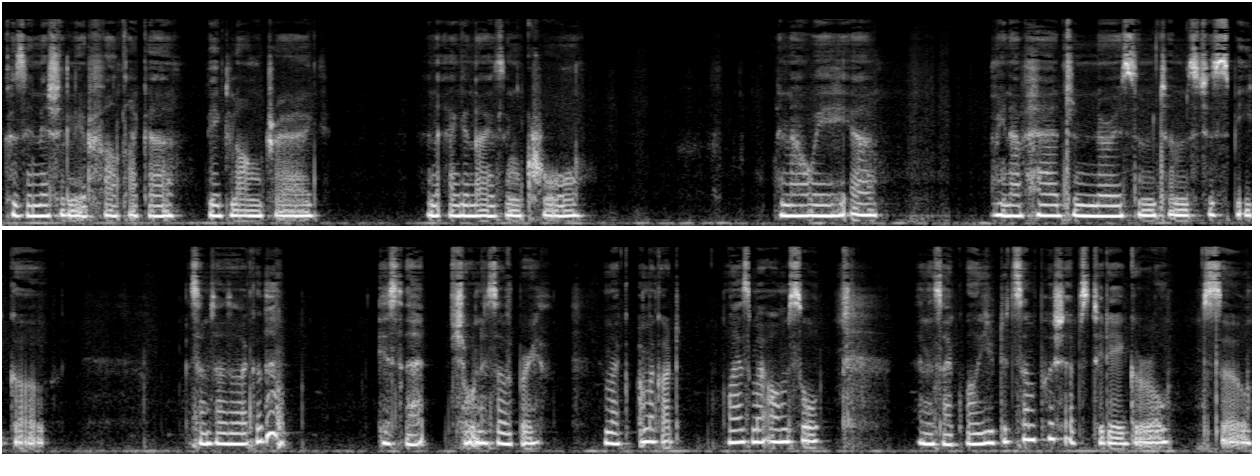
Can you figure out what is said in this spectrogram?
because initially it felt like a big long drag, an agonizing crawl. And now we're here. I mean, I've had no symptoms to speak of. Sometimes I'm like, oh, is that shortness of breath? I'm like, oh my God, why is my arm sore? And it's like, well, you did some push ups today, girl. So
